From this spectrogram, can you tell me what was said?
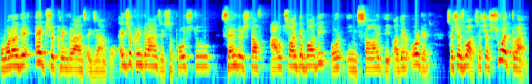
But what are the exocrine glands example? Exocrine glands is supposed to send their stuff outside the body or inside the other organs. Such as what? Such as sweat gland.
